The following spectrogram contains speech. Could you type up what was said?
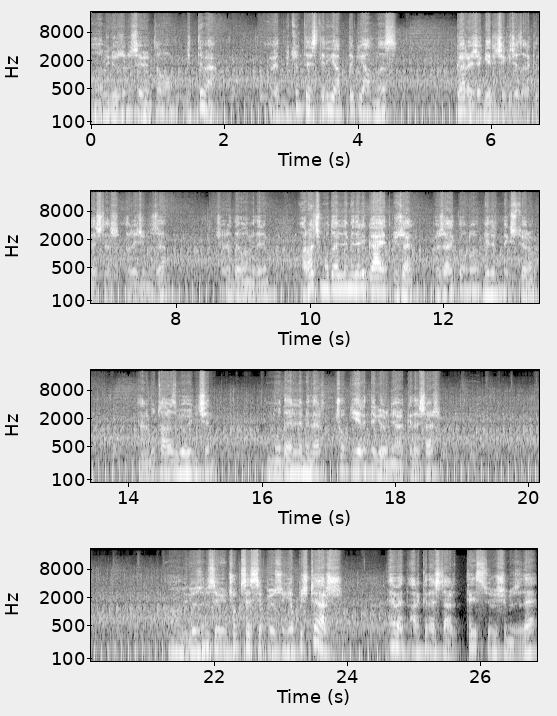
Abi gözünü seveyim tamam bitti mi? Evet bütün testleri yaptık yalnız garaja geri çekeceğiz arkadaşlar aracımızı. Şöyle devam edelim. Araç modellemeleri gayet güzel. Özellikle onu belirtmek istiyorum. Yani bu tarz bir oyun için modellemeler çok yerinde görünüyor arkadaşlar. Abi gözünü seveyim çok ses yapıyorsun yapıştır. Evet arkadaşlar test sürüşümüzü de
